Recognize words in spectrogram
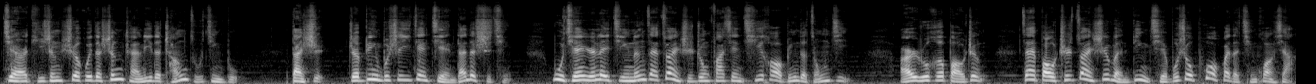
进而提升社会的生产力的长足进步，但是这并不是一件简单的事情。目前人类仅能在钻石中发现七号冰的踪迹，而如何保证在保持钻石稳定且不受破坏的情况下，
